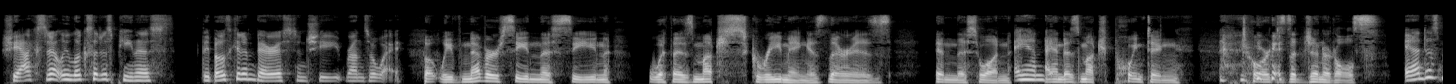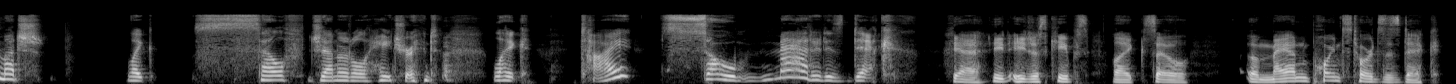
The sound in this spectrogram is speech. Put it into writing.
She accidentally looks at his penis. They both get embarrassed and she runs away. but we've never seen this scene with as much screaming as there is in this one, And, and, as much pointing towards the genitals. And as much, like, self genital hatred. like, Ty? So mad at his dick. Yeah, he he just keeps like so. A man points towards his dick,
